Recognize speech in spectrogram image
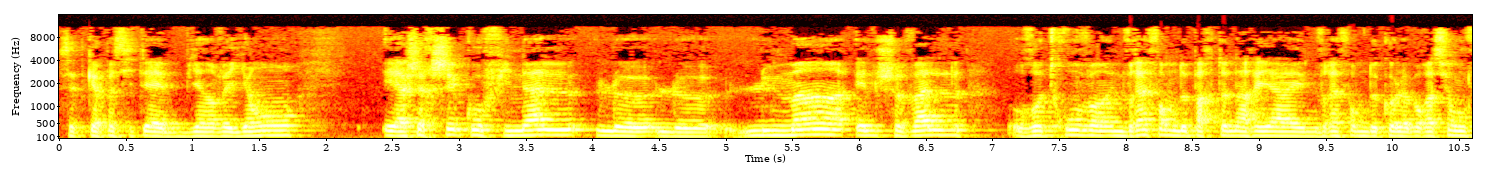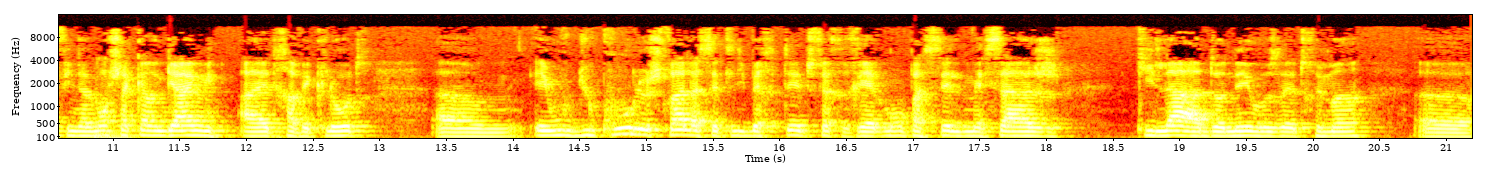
cette capacité à être bienveillants et à chercher qu'au final le l'humain et le cheval retrouve une vraie forme de partenariat et une vraie forme de collaboration où finalement chacun gagne à être avec l'autre euh, et où du coup le cheval a cette liberté de faire réellement passer le message qu'il a à donner aux êtres humains euh,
